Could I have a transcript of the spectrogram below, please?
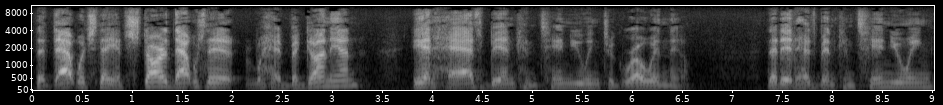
That that which they had started, that which they had begun in, it has been continuing to grow in them. That it has been continuing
